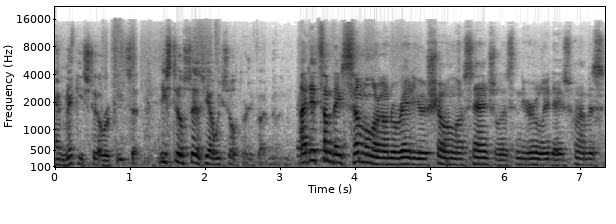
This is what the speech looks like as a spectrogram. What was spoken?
And Mickey still repeats it. He still says, yeah, we sold 35 million. I did something similar on a radio show in Los Angeles in the early days when I was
